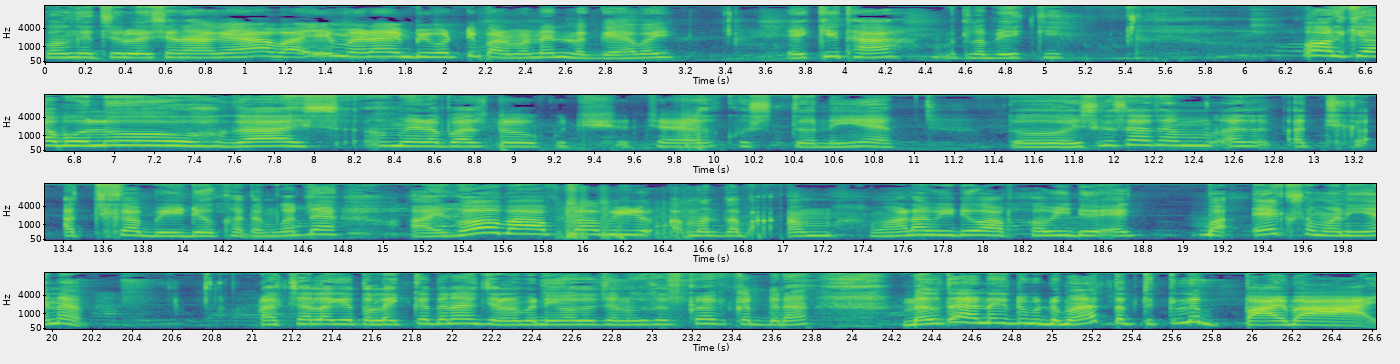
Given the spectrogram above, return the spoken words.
कॉन्ग्रेचुलेसन आ गया। भाई, मेरा एम बी फोर्टी परमानेंट लग गया, भाई। एक ही था मतलब एक ही। और क्या बोलूँ गाइस मेरे पास तो कुछ अच्छा कुछ तो नहीं है। तो इसके साथ हम अच्छा अच्छा वीडियो ख़त्म करते हैं। आई होप आपका वीडियो मतलब हम, हमारा वीडियो, आपका वीडियो एक एक समान ही है ना। अच्छा लगे तो लाइक कर देना, चैनल पर नहीं हो तो चैनल को सब्सक्राइब कर देना। मिलता है नेक्स्ट वीडियो में, तब तक के लिए बाय बाय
